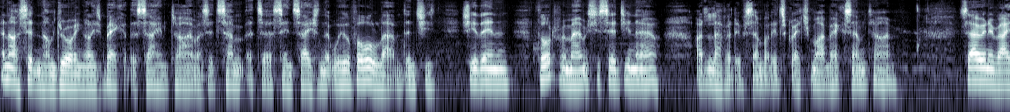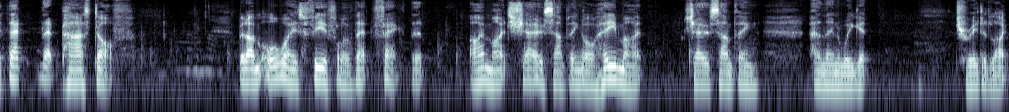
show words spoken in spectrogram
And I said, and I'm drawing on his back at the same time. I said, some, it's a sensation that we've all loved. And she, she then thought for a moment, she said, you know, I'd love it if somebody had scratched my back sometime. So anyway, that, that passed off. But I'm always fearful of that fact that I might show something or he might show something and then we get treated like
